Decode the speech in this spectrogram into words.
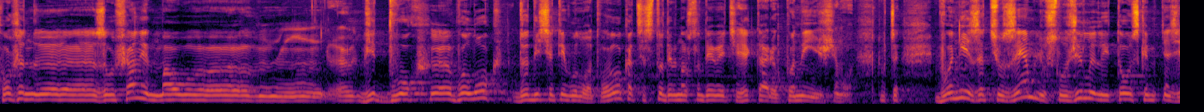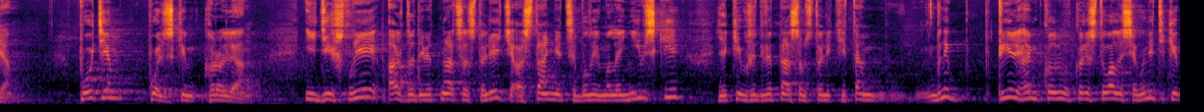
Кожен е, заушанин мав е, е, від двох е, волок до 10 волот. Волока це 199 гектарів по нинішньому. Тобто вони за цю землю служили литовським князям, потім польським королям. І дійшли аж до 19 століття. Останні це були Маленівські, які вже в 19 столітті там вони пільгами користувалися, вони тільки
